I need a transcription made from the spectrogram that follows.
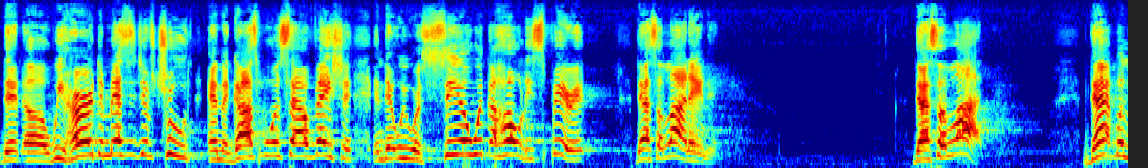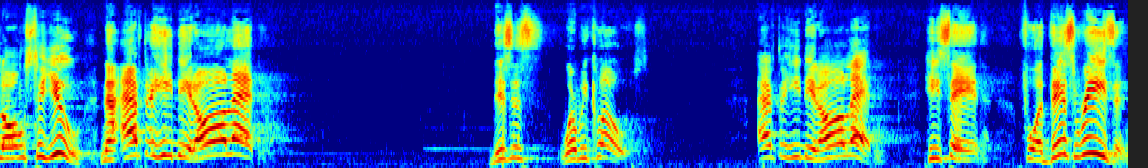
that uh, we heard the message of truth and the gospel of salvation and that we were sealed with the Holy Spirit, that's a lot, ain't it? That's a lot. That belongs to you. Now, after he did all that, this is where we close. After he did all that, he said, For this reason,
